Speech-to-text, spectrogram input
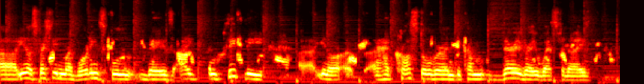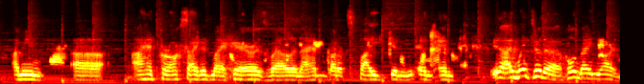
uh, you know especially in my boarding school days I completely uh, you know I had crossed over and become very very westernized. I mean uh, I had peroxided my hair as well and I had got a spike and, and, and you know I went through the whole nine yards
